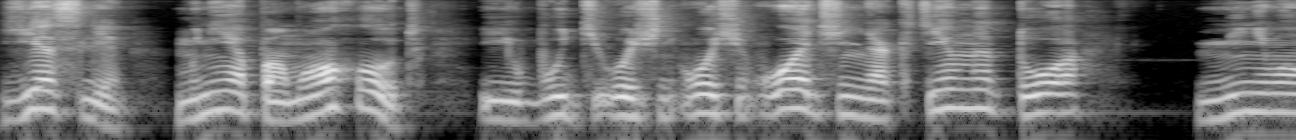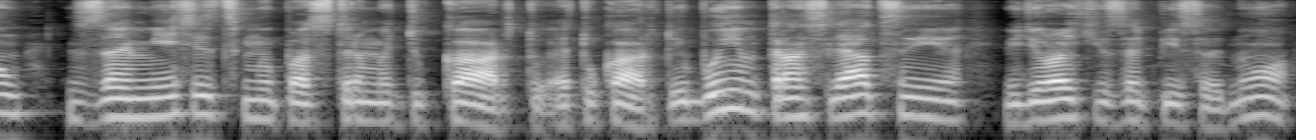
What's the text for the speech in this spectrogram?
Если мне помогут и будете очень-очень-очень активны, то минимум за месяц мы построим эту карту, эту карту и будем трансляции видеоролики записывать. Но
